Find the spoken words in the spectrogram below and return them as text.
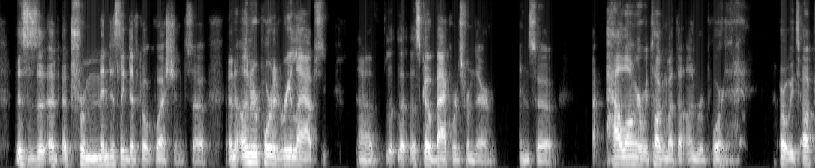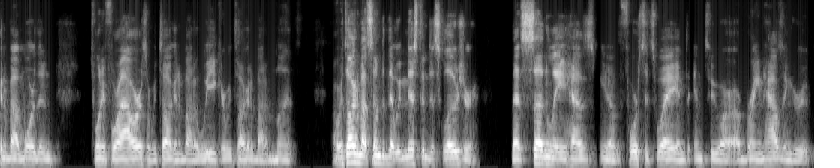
this is a, a, tremendously difficult question. So, an unreported relapse, uh, let, us go backwards from there. And so, how long are we talking about the unreported? are we talking about more than 24 hours? Are we talking about a week? Are we talking about a month? Are we talking about something that we missed in disclosure that suddenly has you know forced its way in, into our, our brain housing group?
